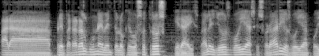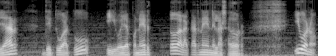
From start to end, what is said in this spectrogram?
para preparar algún evento, lo que vosotros queráis, ¿vale? Yo os voy a asesorar y os voy a apoyar de tú a tú y voy a poner toda la carne en el asador. Y bueno,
